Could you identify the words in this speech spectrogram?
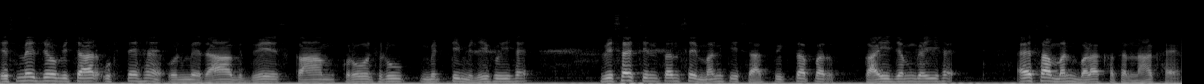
इसमें जो विचार उठते हैं, उनमें राग, द्वेष, काम, क्रोध रूप मिट्टी मिली हुई है। विषय चिंतन से मन की सात्विकता पर काई जम गई है। ऐसा मन बड़ा खतरनाक है।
